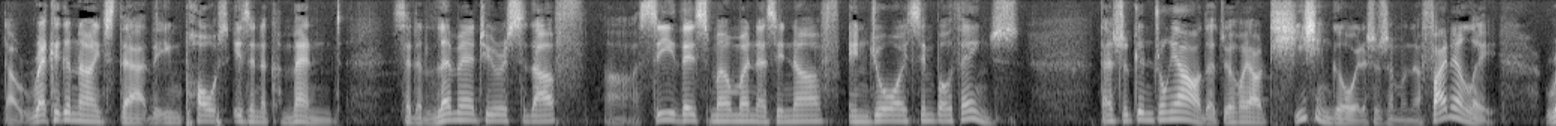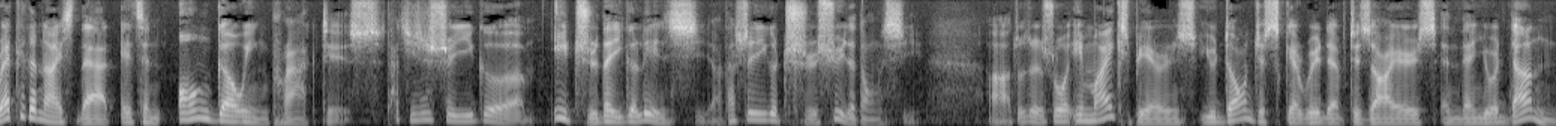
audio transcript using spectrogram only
到 recognize that the impulse isn't a command。Set a limit to your stuff. Uh, see this moment as enough. Enjoy simple things. 但是更重要的，最后要提醒各位的是什么呢？Finally, recognize that it's an ongoing practice。它其实是一个一直的一个练习啊，它是一个持续的东西啊。作者说，In my experience, you don't just get rid of desires and then you're done。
